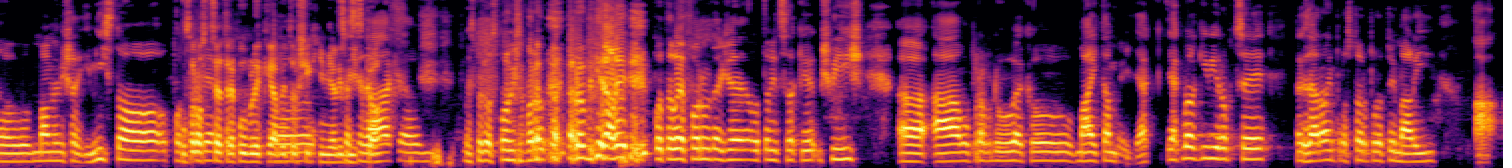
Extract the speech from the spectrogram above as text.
uh, mám vymyšlený i místo. Podstatě, Uprostřed republiky, aby to eh, všichni měli blízko. Tak, eh, my jsme to spolu už pro, probírali po telefonu, takže o tom něco taky už víš. A, a opravdu jako mají tam být jak, jak velký výrobci, tak zároveň prostor pro ty malý a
